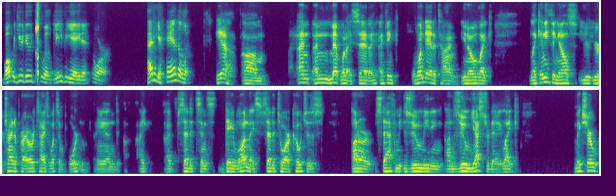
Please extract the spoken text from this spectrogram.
What would you do to alleviate it, or how do you handle it? Yeah, um, I, I meant what I said. I, I think one day at a time. You know, like like anything else, you're you're trying to prioritize what's important. And I I've said it since day one. I said it to our coaches on our staff meet, Zoom meeting on Zoom yesterday. Like, make sure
